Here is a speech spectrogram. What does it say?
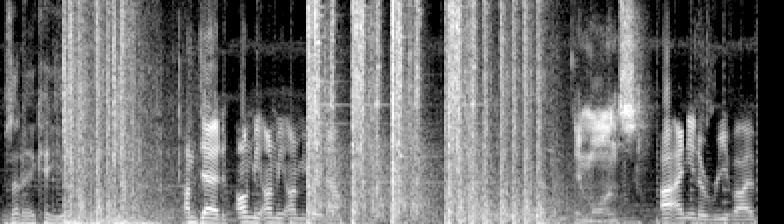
Was that an AKU? I'm dead. On me, on me, on me right now. Hit him once. I, I need a revive.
